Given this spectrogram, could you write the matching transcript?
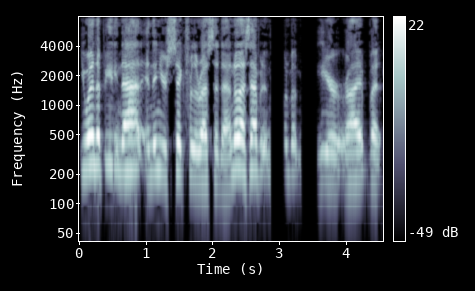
you end up eating that, and then you're sick for the rest of the day. I know that's happening but here, right? But,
